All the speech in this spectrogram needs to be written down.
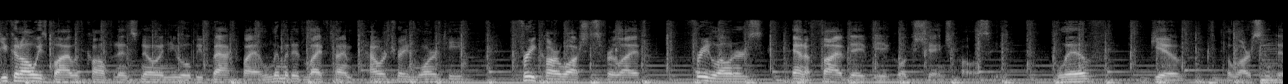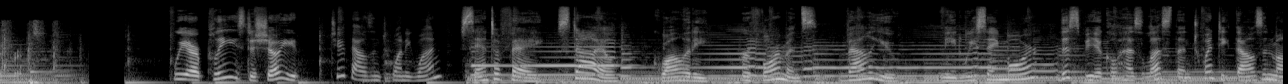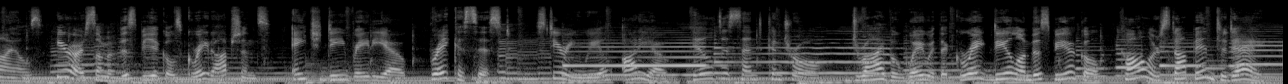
You can always buy with confidence knowing you will be backed by a limited lifetime powertrain warranty, free car washes for life, free loaners, and a five day vehicle exchange policy. Live, give the Larson difference. We are pleased to show you 2021 Santa Fe. Style, quality, performance, value. Need we say more? This vehicle has less than 20,000 miles. Here are some of this vehicle's great options. HD radio, brake assist, steering wheel audio, hill descent control. Drive away with a great deal on this vehicle. Call or stop in today.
